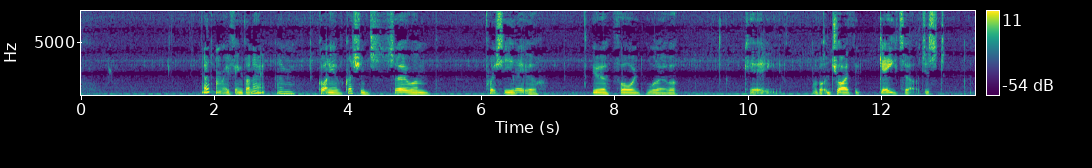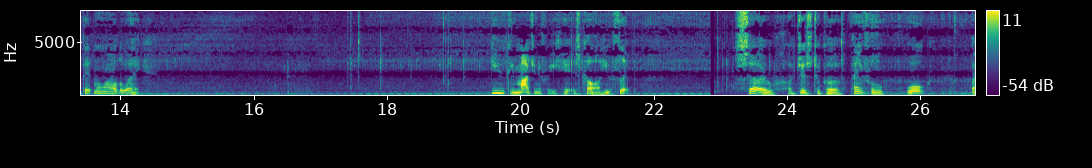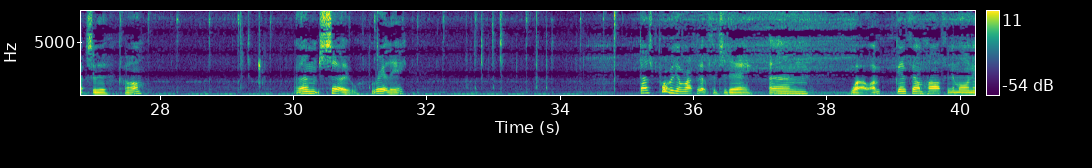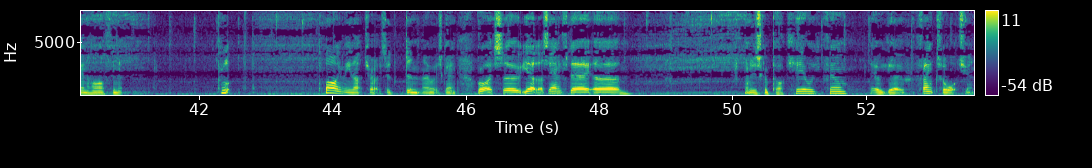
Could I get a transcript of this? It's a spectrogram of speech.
I don't really think on it. Um got any other questions. So, um, probably see you later. Yeah, fine, whatever. Okay, I've got to drive the gator just a bit more out of the way. You can imagine if we hit his car, he would flip. So, I've just took a painful walk back to the car. Um, so, really, that's probably going to wrap it up for today. Um, well, I'm going to film half in the morning, half in the... Pl Blimey, that tractor didn't know it was going. Right, so, yeah, that's the end for today. Um, I'm just going to park here, we film. There we go. Thanks for watching.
